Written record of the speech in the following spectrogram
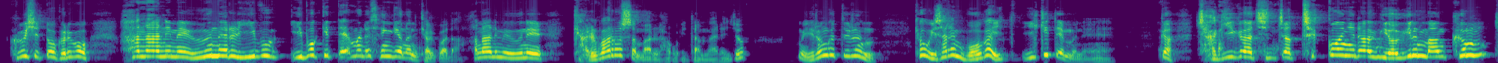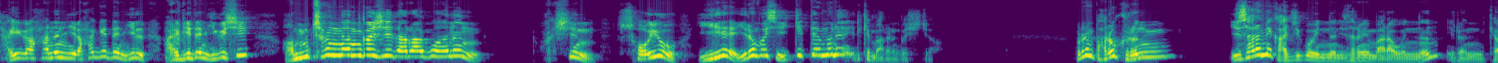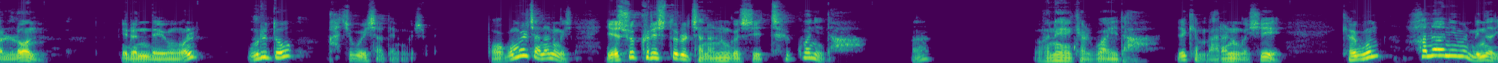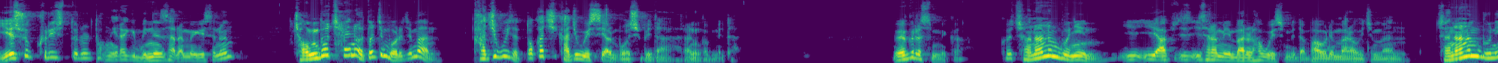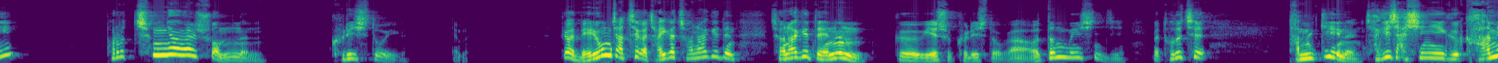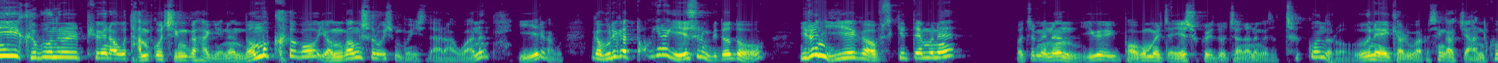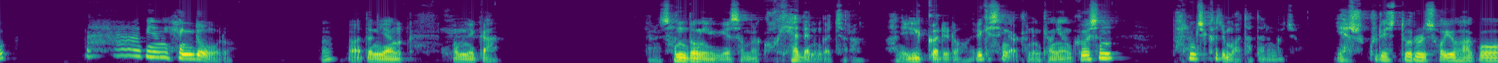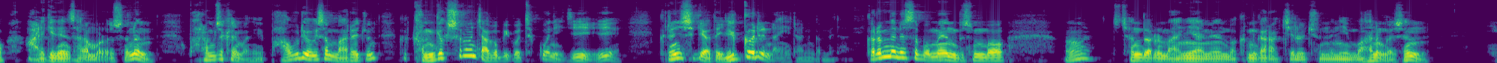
그것이 또 그리고 하나님의 은혜를 입었기 때문에 생겨난 결과다. 하나님의 은혜의 결과로서 말을 하고 있단 말이죠. 뭐 이런 것들은 결국 이 사람이 뭐가 있, 기 때문에 그러니까 자기가 진짜 특권이라고 여길 만큼 자기가 하는 일, 하게 된 일, 알게 된 이것이 엄청난 것이다라고 하는 확신, 소유, 이해 이런 것이 있기 때문에 이렇게 말하는 것이죠. 우리는 바로 그런 이 사람이 가지고 있는 이 사람이 말하고 있는 이런 결론, 이런 내용을 우리도 가지고 있어야 되는 것입니다. 복음을 전하는 것이 예수 그리스도를 전하는 것이 특권이다. 어? 은혜의 결과이다. 이렇게 말하는 것이 결국은 하나님을 믿는 예수 그리스도를 동일하게 믿는 사람에게서는 정도 차이는 어떨지 모르지만 가지고 있어 똑같이 가지고 있어야 할 모습이다라는 겁니다. 왜 그렇습니까? 그 전하는 분인 이, 이, 앞, 이 사람이 말을 하고 있습니다. 바울이 말하고 있지만 전하는 분이 바로 측량할 수 없는 그리스도이기 때문에. 그러니까 내용 자체가 자기가 전하게 된 전하게 되는 그 예수 그리스도가 어떤 분이신지 도대체 담기에는 자기 자신이 그 감히 그분을 표현하고 담고 증거하기에는 너무 크고 영광스러우신 분이시다라고 하는 이해를 갖고. 그러니까 우리가 똑이하게 예수를 믿어도 이런 이해가 없었기 때문에 어쩌면은 이거 복음을 예수 그리스도를 전하는 것을 특권으로 은혜의 결과로 생각지 않고 막 그냥 행동으로 어? 떤 그냥 뭡니까 그냥 선동에 의해서 뭘 꼭 해야 되는 것처럼 한 일거리로 이렇게 생각하는 경향 그것은 바람직하지 못하다는 거죠. 예수 그리스도를 소유하고 알게 된 사람으로서는 바람직하지 못해요. 바울이 여기서 말해준 그 감격스러운 작업이고 특권이지 그런 식의 어떤 일거리는 아니라는 겁니다. 그런 면에서 보면 무슨 뭐 어? 전도를 많이 하면 뭐 금가락지를 주느니 뭐 하는 것은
